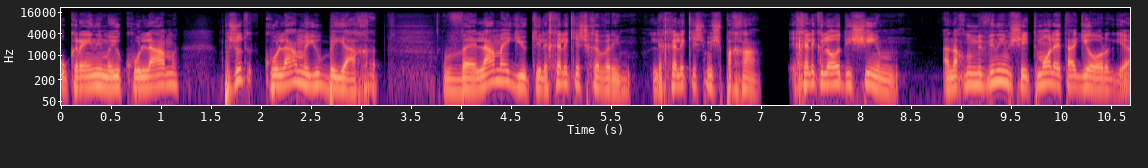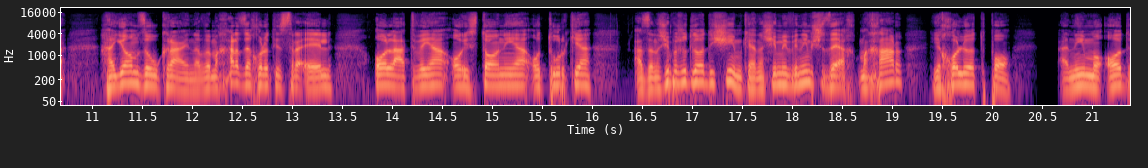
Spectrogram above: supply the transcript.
אוקראינים, היו כולם, פשוט כולם היו ביחד. ולמה הגיעו? כי לחלק יש חברים, לחלק יש משפחה, חלק לא אדישים. אנחנו מבינים שאתמול הייתה גיאורגיה, היום זה אוקראינה, ומחר זה יכול להיות ישראל, או לטביה, או אסטוניה, או טורקיה. אז אנשים פשוט לא אדישים, כי אנשים מבינים שזה מחר יכול להיות פה. אני מאוד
